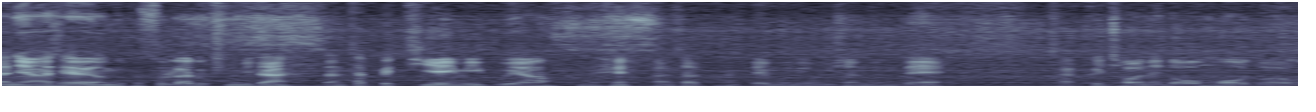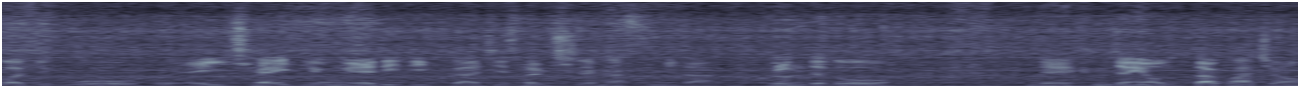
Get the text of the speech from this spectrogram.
안녕하세요. 영등포 솔라룩스입니다. 산타페 DM이고요. 네, 반사판 때문에 오셨는데 자, 그 전에 너무 어두워가지고 그 HID용 LED까지 설치를 해놨습니다. 그런데도 네, 굉장히 어둡다고 하죠.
